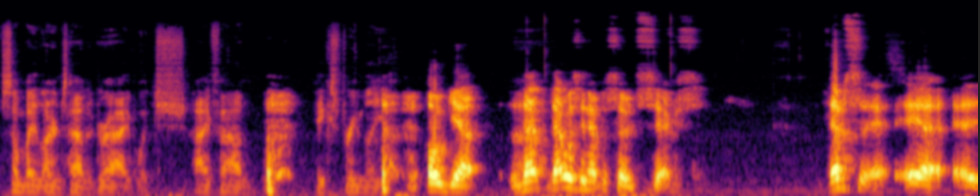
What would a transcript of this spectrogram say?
somebody learns how to drive, which I found extremely. oh yeah, that Um, that was in episode six. Episode, uh, uh,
